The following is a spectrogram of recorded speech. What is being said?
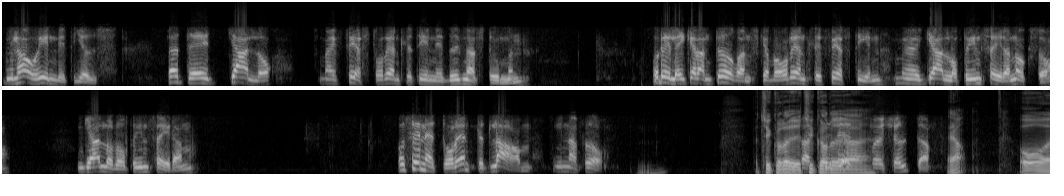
vill ha in lite ljus, så att det är ett galler som är fäst ordentligt in i byggnadsstommen. Och det är likadant, dörren ska vara ordentligt fäst in med galler på insidan också. Gallerdörr på insidan. Och sen ett ordentligt larm innanför. Mm. Vad tycker du? Tycker du... Att tjuta. Ja. Och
